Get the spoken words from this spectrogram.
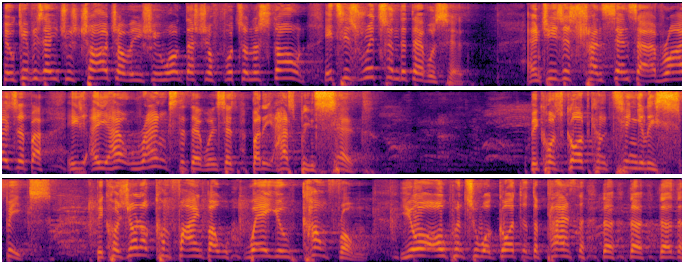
He'll give his angels charge over you. She won't dash your foot on a stone. It is written, the devil said. And Jesus transcends that, rises above, uh, he, he outranks the devil and says, But it has been said. Because God continually speaks. Because you're not confined by where you come from. You're open to what God, the plans, the, the, the, the,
